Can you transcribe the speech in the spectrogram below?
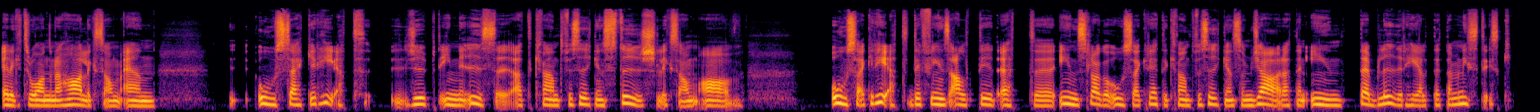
elektronerna har liksom en osäkerhet djupt inne i sig. Att kvantfysiken styrs liksom av osäkerhet. Det finns alltid ett eh, inslag av osäkerhet i kvantfysiken som gör att den inte blir helt deterministisk.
